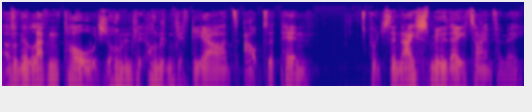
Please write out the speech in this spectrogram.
I was on the 11th hole, which is 100, 150 yards out to the pin, which is a nice smooth A time for me.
